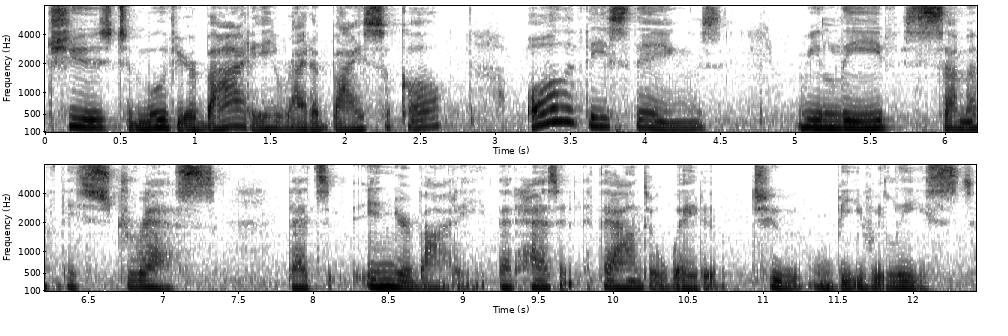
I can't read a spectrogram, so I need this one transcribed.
choose to move your body, ride a bicycle, all of these things relieve some of the stress that's in your body that hasn't found a way to, to be released.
